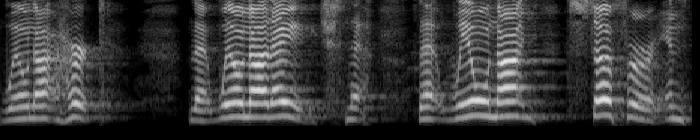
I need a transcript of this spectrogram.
will not hurt, that will not age, that, that will not suffer in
